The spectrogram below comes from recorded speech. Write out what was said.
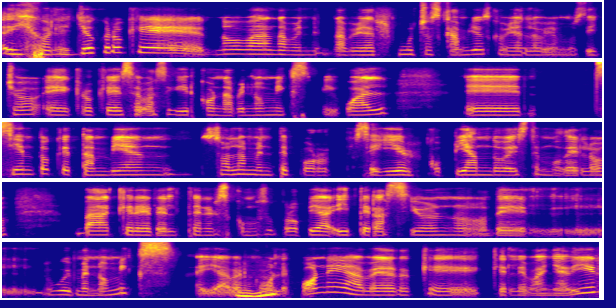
Híjole, yo creo que no van a, haber muchos cambios, como ya lo habíamos dicho. Eh, creo que se va a seguir con Abenomics igual. Eh, siento que también solamente por seguir copiando este modelo va a querer él tener como su propia iteración ¿no? del Womenomics, ahí a ver cómo le pone, a ver qué, qué le va a añadir.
